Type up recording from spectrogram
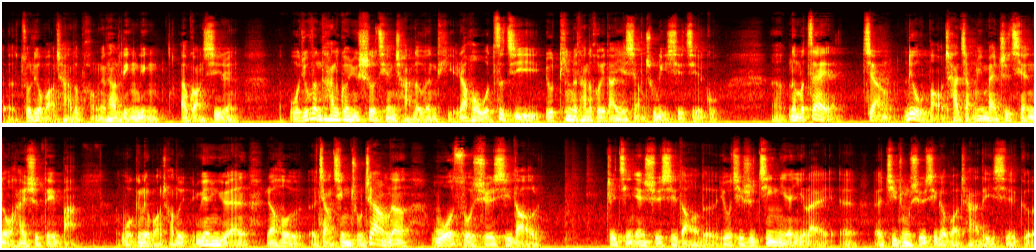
呃做六宝茶的朋友，他零零啊广西人，我就问他了关于涉前茶的问题，然后我自己又听了他的回答，也想出了一些结果，啊，那么在讲六宝茶讲明白之前呢，我还是得把我跟六宝茶的渊源，然后讲清楚，这样呢，我所学习到这几年学习到的，尤其是今年以来，呃呃集中学习六宝茶的一些个。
